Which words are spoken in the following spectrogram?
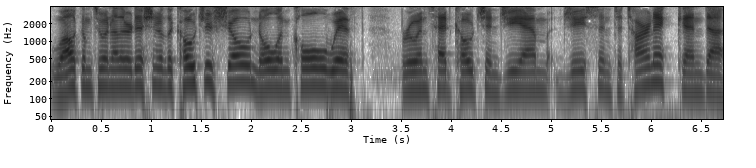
Welcome to another edition of the Coaches Show. Nolan Kowal with Bruins head coach and GM Jason Tatarnic. And, uh,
